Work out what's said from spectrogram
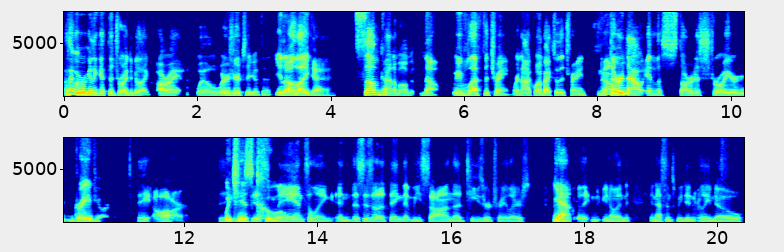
I think we were gonna get the droid to be like, "All right, well, where's your ticket then?" You know, like Yeah. some kind of moment. No, we've left the train. We're not going back to the train. No, They're now in the Star Destroyer graveyard. They are. Which The is cool. dismantling, and this is a thing that we saw in the teaser trailers. Yeah, really, you know, in in essence, we didn't really know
